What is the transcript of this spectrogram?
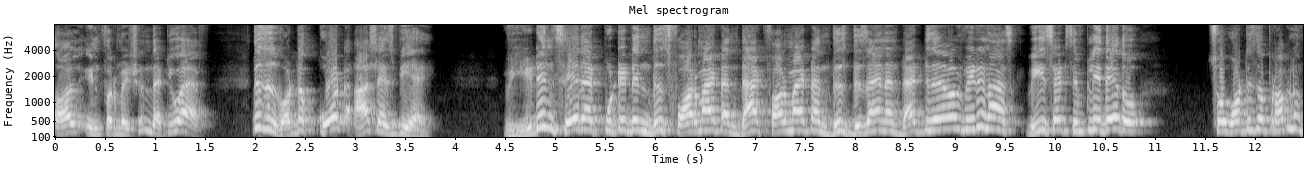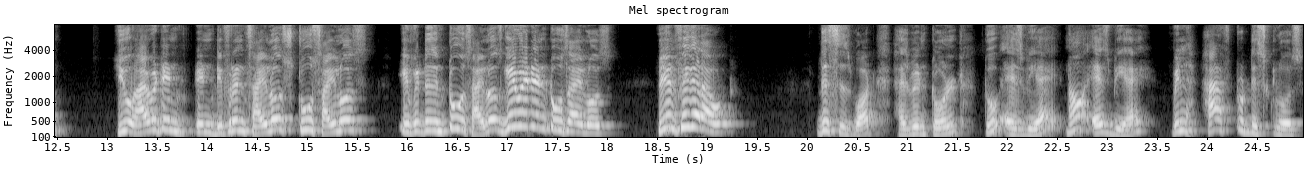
all information that you have. This is what the court asked SBI. We didn't say that put it in this format and that format and this design and that design. We didn't ask. We said simply de do. So what is the problem? You have it in, in different silos, two silos. If it is in two silos, give it in two silos. We will figure out. This is what has been told to SBI. Now SBI will have to disclose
